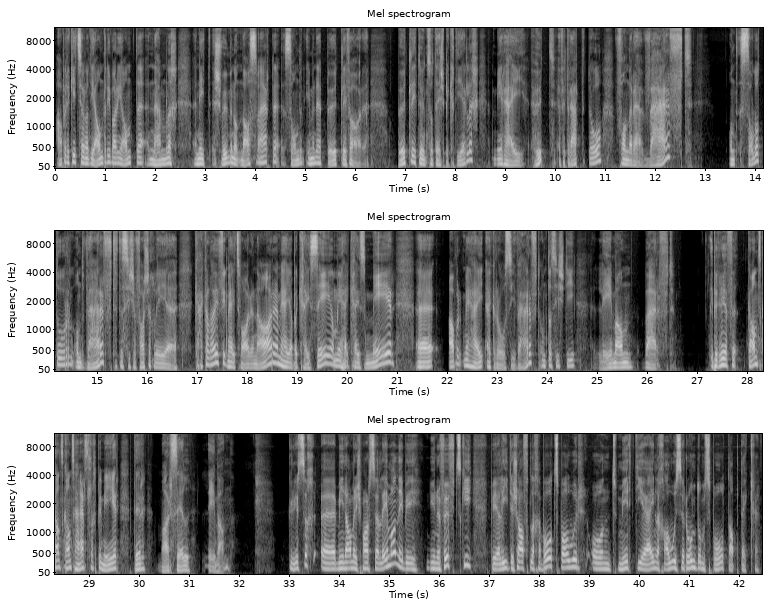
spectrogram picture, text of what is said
Aber da gibt es ja noch die andere Variante, nämlich nicht schwimmen und nass werden, sondern in einem Bötli fahren. Bötli klingt so despektierlich. Wir haben heute einen Vertreter hier von einer Werft. Und Solothurn und Werft, das ist ja fast ein bisschen äh, gegenläufig. Wir haben zwar eine Aare, wir haben aber kein See und wir haben kein Meer. Äh, aber wir haben eine grosse Werft und das ist die Lehmann-Werft. Ich begrüße ganz, ganz, ganz herzlich bei mir der Marcel Lehmann. Grüß dich, äh, mein Name ist Marcel Lehmann, ich bin 59, bin ein leidenschaftlicher Bootsbauer und wir die eigentlich alles rund ums Boot abdecken.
